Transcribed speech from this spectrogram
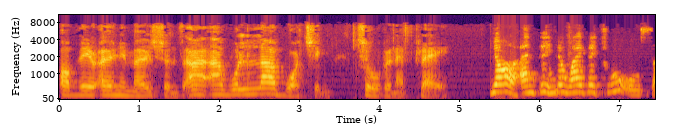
of their own emotions. I, I will love watching children at play. Yeah, and in the way they draw also.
